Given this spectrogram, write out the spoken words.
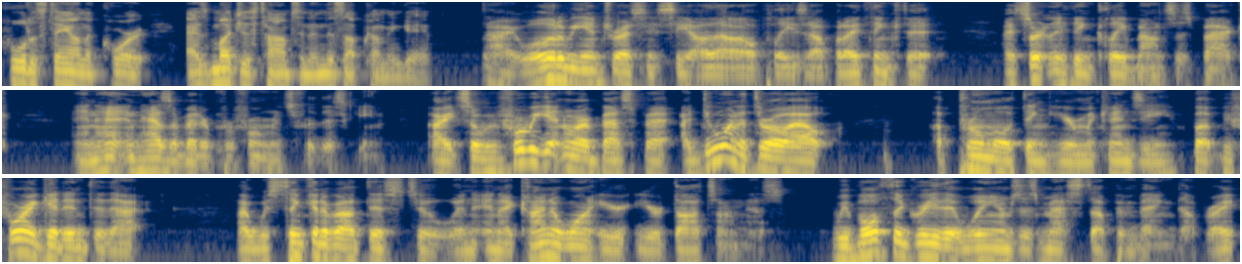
Poole to stay on the court as much as Thompson in this upcoming game. All right. Well, it'll be interesting to see how that all plays out. But I think that I certainly think Klay bounces back and, ha- and has a better performance for this game. All right. So before we get into our best bet, I do want to throw out a promo thing here, Mackenzie. But before I get into that, I was thinking about this too, and, and I kind of want your, your thoughts on this. We both agree that Williams is messed up and banged up, right?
